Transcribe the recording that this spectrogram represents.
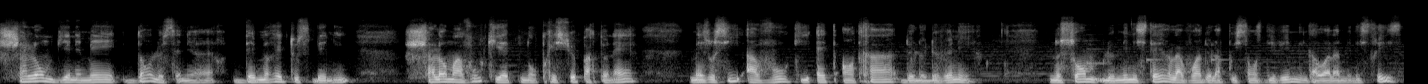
Shalom bien-aimés dans le Seigneur, demeurez tous bénis. Shalom à vous qui êtes nos précieux partenaires, mais aussi à vous qui êtes en train de le devenir. Nous sommes le ministère La Voix de la Puissance Divine, Gawala Ministries.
